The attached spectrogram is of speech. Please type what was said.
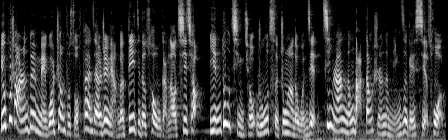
有不少人对美国政府所犯下的这两个低级的错误感到蹊跷：引渡请求如此重要的文件，竟然能把当事人的名字给写错了。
